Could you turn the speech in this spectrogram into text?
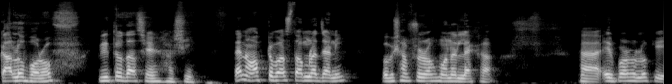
কালো বরফ, কৃতদাসের হাসি। তাই না? অক্টোপাস তো আমরা জানি, কবি শামসুর রহমানের লেখা। হ্যাঁ এরপর হলো কি?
